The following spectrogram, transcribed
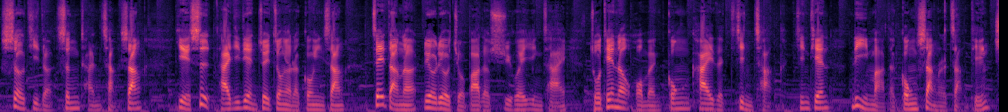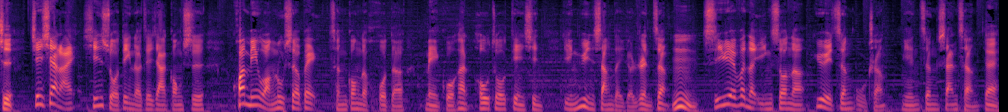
设计的生产厂商，也是台积电最重要的供应商。这一档呢六六九八的旭辉印材。昨天呢，我们公开的进场，今天立马的攻上了涨停。是，接下来新锁定的这家公司，宽明网络设备成功的获得美国和欧洲电信营运商的一个认证。嗯，十一月份的营收呢，月增五成，年增三成。对，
